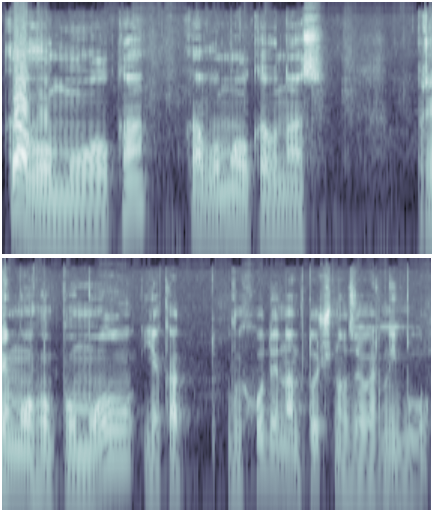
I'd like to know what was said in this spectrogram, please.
кавомолка. Кавомолка у нас прямого помолу, яка виходить нам точно в заварний блок.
